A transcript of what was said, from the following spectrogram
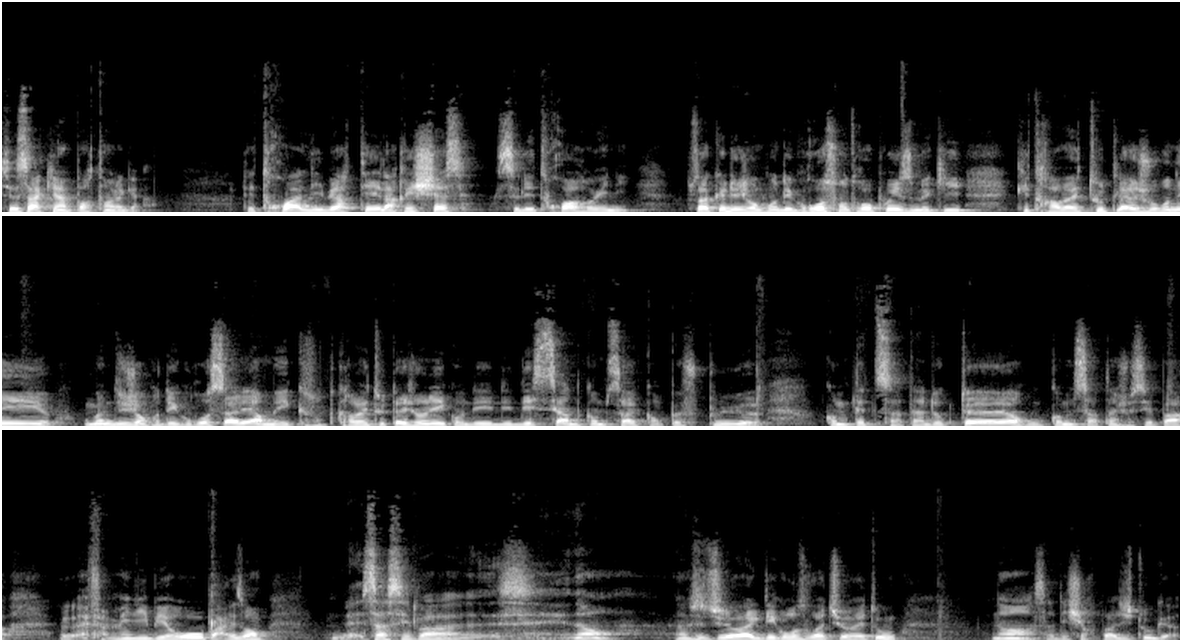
C'est ça qui est important, les gars. Les trois libertés, la richesse, c'est les trois réunis. C'est pour ça que des gens qui ont des grosses entreprises, mais qui, qui travaillent toute la journée, ou même des gens qui ont des gros salaires, mais qui, travaillent toute la journée, qui ont des, des, cernes comme ça, qui n'en peuvent plus, euh, comme peut-être certains docteurs, ou comme certains, je sais pas, euh, infirmiers libéraux, par exemple. Ça, c'est pas. Non. Même si tu le vois avec des grosses voitures et tout, non, ça déchire pas du tout, gars.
